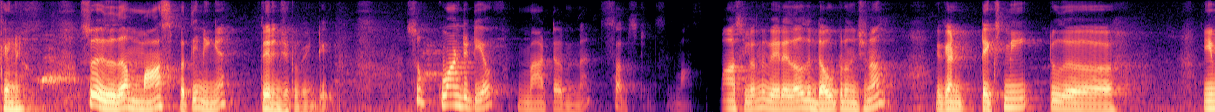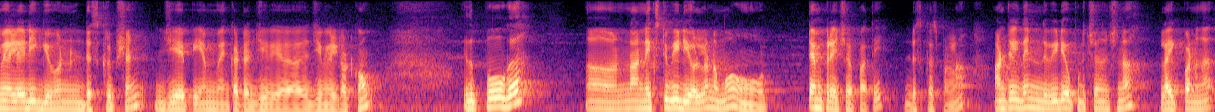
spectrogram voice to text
ஓகேங்களா ஸோ இதுதான் மாஸ் பற்றி நீங்கள் தெரிஞ்சுக்க வேண்டியது. So quantity of matter and substance mass மாஸ்லேருந்து வேறு ஏதாவது டவுட் இருந்துச்சுன்னா you can text me to the email ID given in description GAPM Venkat at G Gmail dot com இது போக நான் நெக்ஸ்ட் வீடியோவில் நம்ம டெம்பரேச்சர் பற்றி டிஸ்கஸ் பண்ணலாம். அன்டில் தென் இந்த வீடியோ பிடிச்சிருந்துச்சுன்னா லைக் பண்ணுங்கள்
